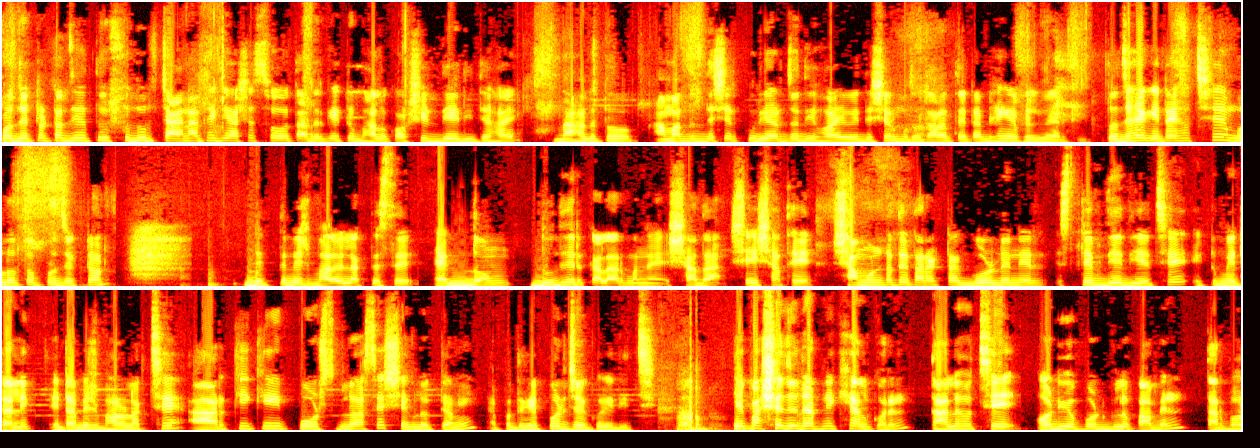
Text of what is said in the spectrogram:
প্রজেক্টরটা যেহেতু সুদূর চায়না থেকে আসে সো তাদেরকে একটু ভালো ককশিট দিয়ে দিতে হয়। না হলে তো আমাদের দেশের কুরিয়ার যদি হয় ওই দেশের মতো তারা তো এটা ভেঙে ফেলবে আর কি। তো যাই হোক, এটাই হচ্ছে মূলত প্রজেক্টর দেখতে বেশ ভালোই লাগতেছে। একদম দুধের কালার মানে সাদা। সেই সাথে সামনটাতে তার একটা গোল্ডেনের স্টেপ দিয়ে দিয়েছে, একটু মেটালিক এটা বেশ ভালো লাগছে। আর কি কি পোর্টসগুলো আছে, সেগুলো একটু আমি আপনাদেরকে পরিচয় করে দিচ্ছি। এ পাশে যদি আপনি খেয়াল করেন, তাহলে হচ্ছে অডিও পোর্টগুলো পাবেন। তারপর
